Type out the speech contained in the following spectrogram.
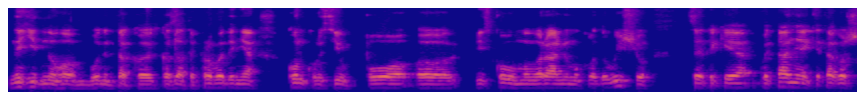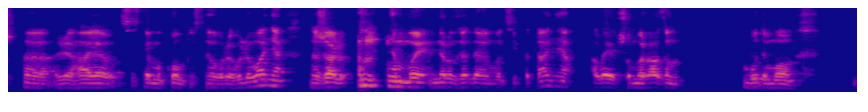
негідного, будемо так е, казати, проведення конкурсів по е, військовому меморіальному кладовищу. Це таке питання, яке також е, лягає в систему комплексного врегулювання. На жаль, ми не розглядаємо ці питання, але якщо ми разом будемо е,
